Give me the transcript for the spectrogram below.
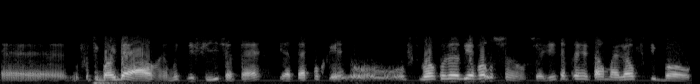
é, no, futebol ideal. É muito difícil até, e até porque o futebol é uma coisa de evolução. Se a gente apresentar o melhor futebol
